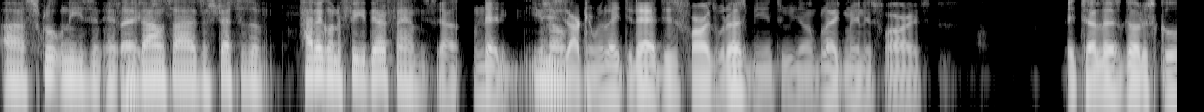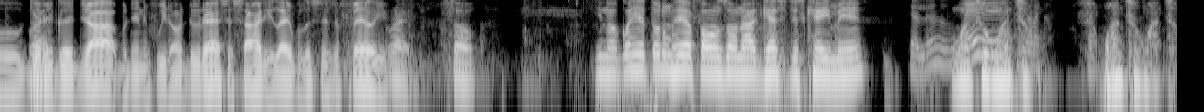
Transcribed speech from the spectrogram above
uh, scrutinies and, and, and downsides and stresses of how they're going to feed their families. Yeah, and that You just, know- I can relate to that. Just as far as with us being two young black men, as far as they tell us go to school, get a good job, but then if we don't do that, society label us as a failure. Right. So, you know, go ahead, throw them headphones on. Our guest just came in. Hello. One, Hey. one, two. One, two, one, two.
